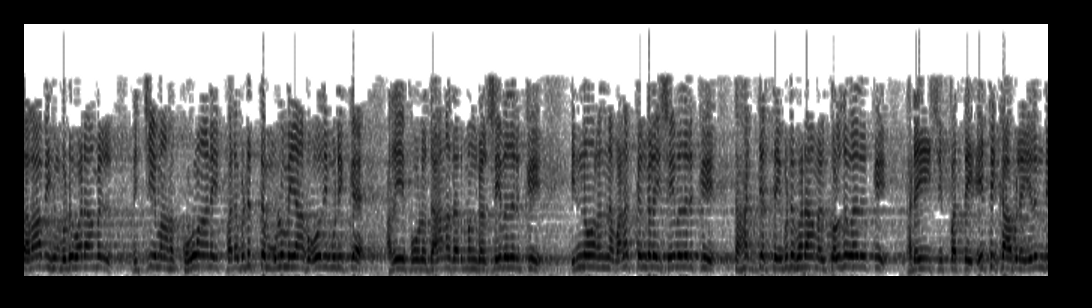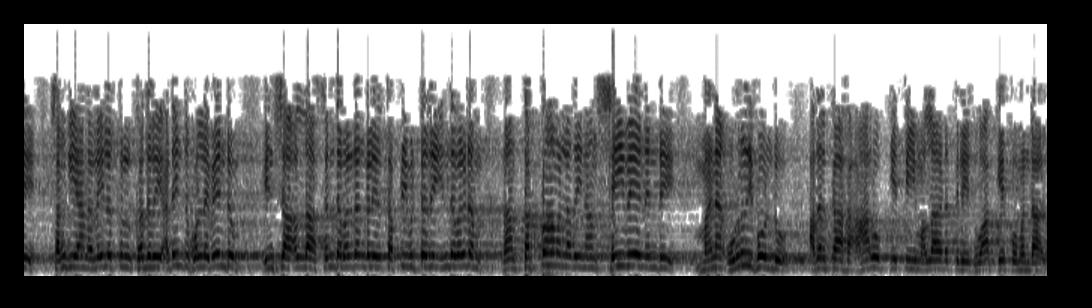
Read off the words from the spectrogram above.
தராவிகும் விடுபடாமல் நிச்சயமாக குர்ஆனை பல விடுத்தம் முழுமையாக ஓதி முடிக்க அதே போல தான தர்மங்கள் செய்வதற்கு இன்னொரு வணக்கங்களை செய்வதற்கு தகஜத்தை விடுபடாமல் தொழுதுவதற்கு கடைசி பத்தை ஏத்திக்காவில இருந்து சங்கியான லைலத்துள் கதிரை அடைந்து கொள்ள வேண்டும். இன்ஷா அல்லாஹ் சென்ற வருடங்களில் தப்பிவிட்டது. இந்த வருடம் நான் தப்பாமல் அதை நான் செய்வேன் என்று மன உறுதி போன்று அதற்காக ஆரோக்கியத்தையும் அல்லா இடத்திலே துவா கேட்போம் என்றால்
